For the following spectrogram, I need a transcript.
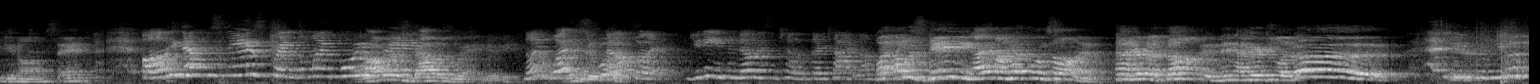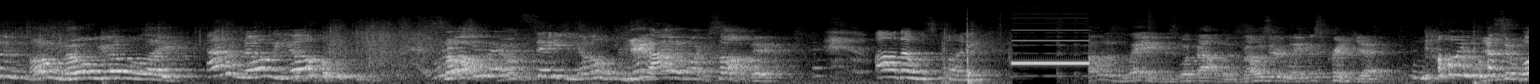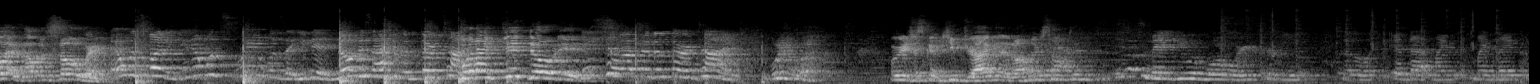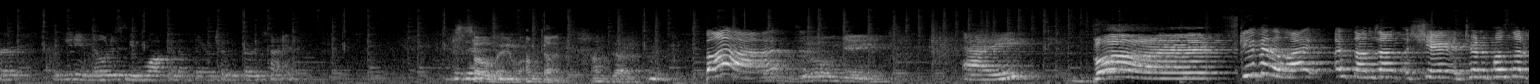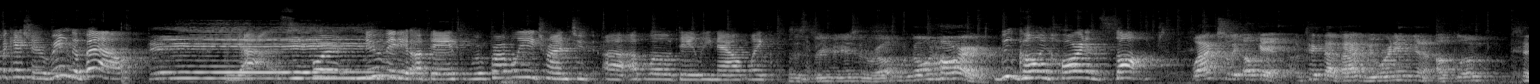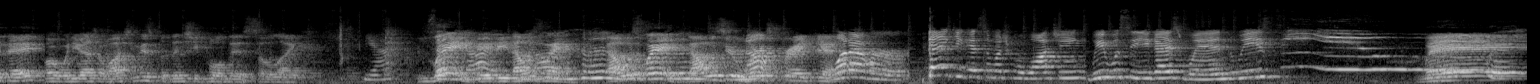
You know what I'm saying? Falling down the stairs, prank on my boyfriend. that was lame, baby. No, it wasn't. Yes, it you was. it. You didn't even notice until the third time. I But I was gaming. I had my headphones on. And I heard a thump, and then I heard you like, oh. I don't know, yo, like, I don't know, yo. When Stop, did you yo. ever say yo? get out of my sock, man. Oh, that was funny. That was lame, is what that was. Your lamest prank yet. No, it wasn't. Yes, it was. That was so lame. It was funny. You know what's lame was that you didn't notice after the third time. But I did notice. Until after the third time. What are you, uh, were you just gonna keep dragging it on or something? It just meant you were more worried for me. So like, that my my leg hurt. But you didn't notice me walking up there until the third time. So lame. I'm done. I'm done. But Little game. Adie. But. Give it a like, a thumbs up, a share, and turn on post notification, ring the bell. Yes, for new video updates. We're probably trying to uh, upload daily now. Like, This is three videos in a row. We're going hard. we're going hard and soft. Well, actually, okay, I'll take that back. We weren't even gonna upload today, or when you guys are watching this, but then she pulled this, so like, Yeah. lame, baby. That was lame. That was lame. That was your No. worst prank yet. Whatever. Thank you guys so much for watching. We will see you guys when we see you. Wait.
